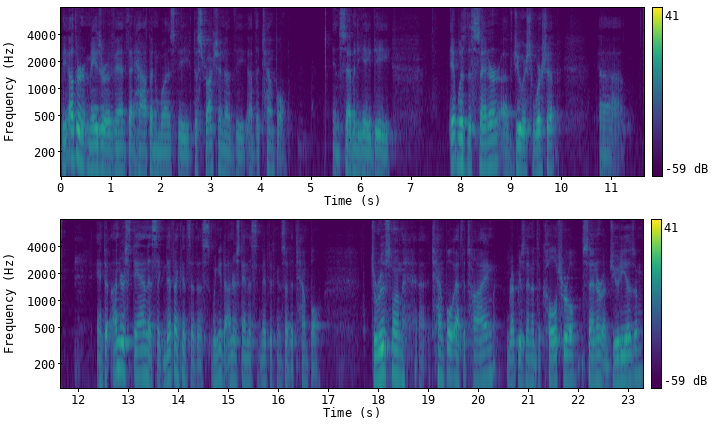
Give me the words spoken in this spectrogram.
The other major event that happened was the destruction of the, of the temple in 70 AD. It was the center of Jewish worship. Uh, and to understand the significance of this, we need to understand the significance of the temple. Jerusalem uh, temple at the time represented the cultural center of Judaism.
